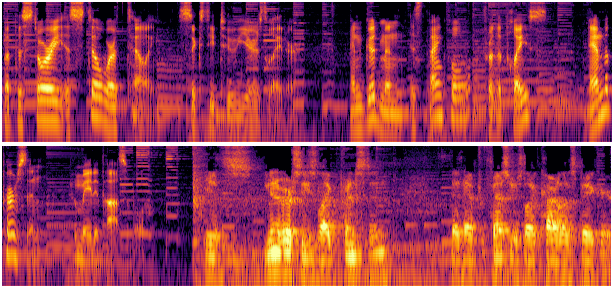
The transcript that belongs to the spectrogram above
But the story is still worth telling 62 years later, and Goodman is thankful for the place and the person who made it possible. It's universities like Princeton that have professors like Carlos Baker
